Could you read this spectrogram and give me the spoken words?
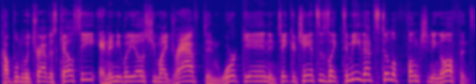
coupled with Travis Kelce and anybody else you might draft and work in and take your chances, like to me, that's still a functioning offense.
